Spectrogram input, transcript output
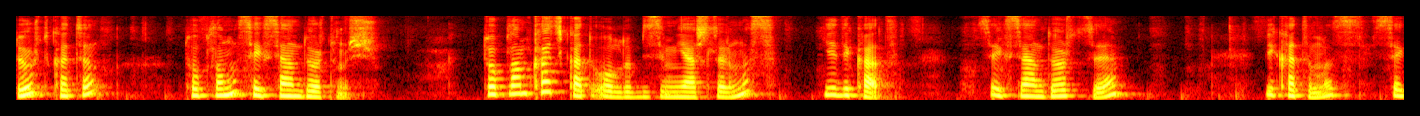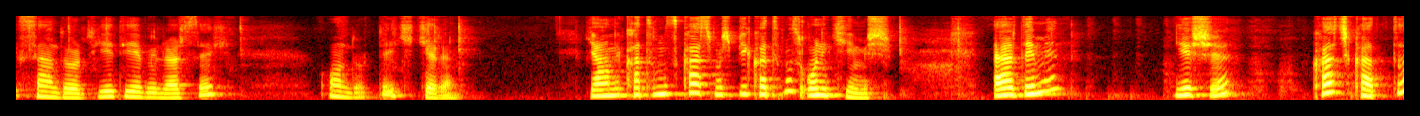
4 katın toplamı 84'müş. Toplam kaç kat oldu bizim yaşlarımız? 7 kat. 84 ise bir katımız 84 7'ye bölersek 14'te 2 kere. Yani katımız kaçmış? Bir katımız 12'ymiş. Erdem'in yaşı kaç kattı?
